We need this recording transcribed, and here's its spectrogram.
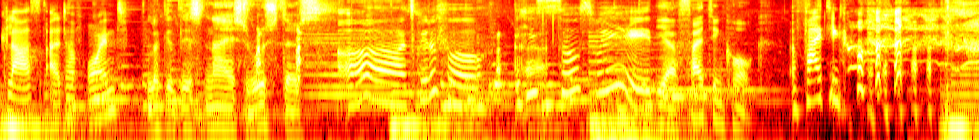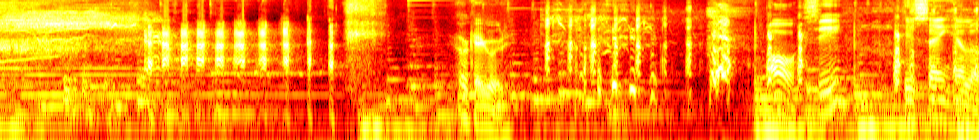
Klaas alter Freund. Look at these nice roosters. Oh, it's beautiful. He's so sweet. Yeah, fighting cock. A fighting Okay, gut. Oh, see? He's saying hello.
